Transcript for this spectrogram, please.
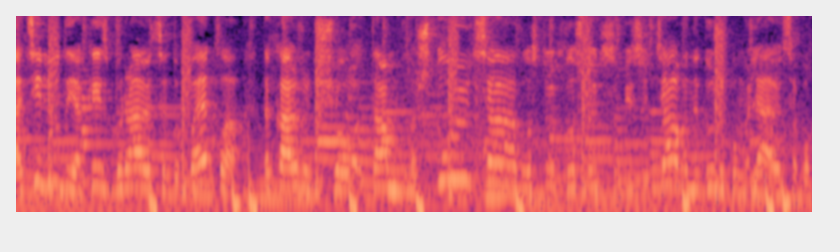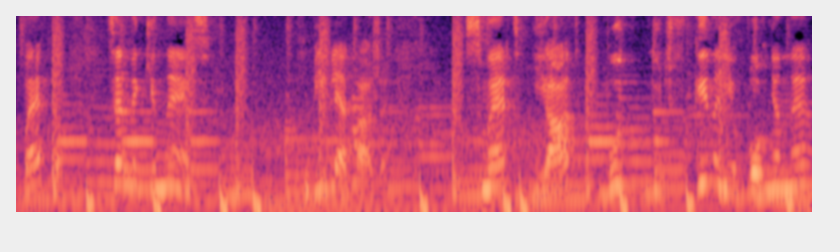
А ті люди, які збираються до пекла та кажуть, що там влаштуються, влаштують, влаштують собі життя, вони дуже помиляються, бо пекло це не кінець. Біблія каже: смерть, яд будуть вкинені в вогняне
